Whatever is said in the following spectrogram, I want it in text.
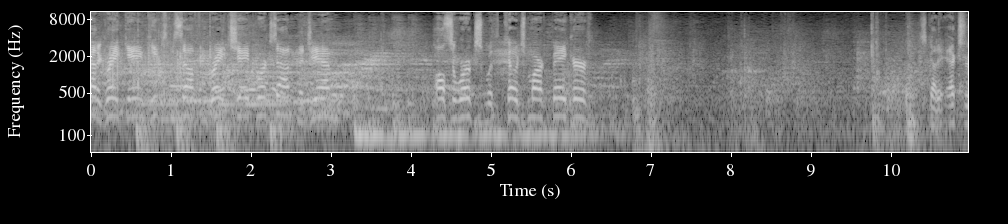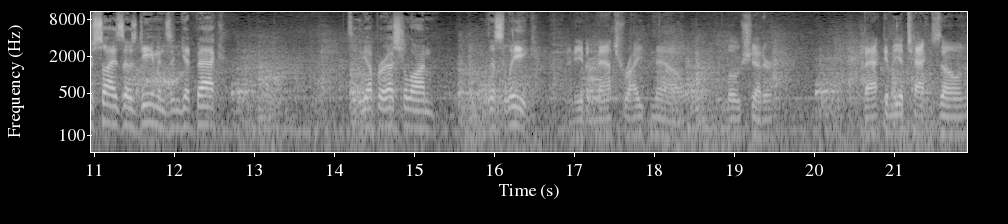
Got a great game, keeps himself in great shape, works out in the gym. Also works with Coach Mark Baker. He's got to exercise those demons and get back to the upper echelon of this league. An even match right now. Loschetter back in the attack zone.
